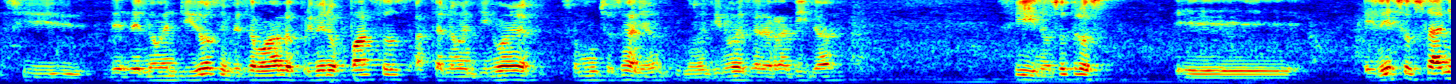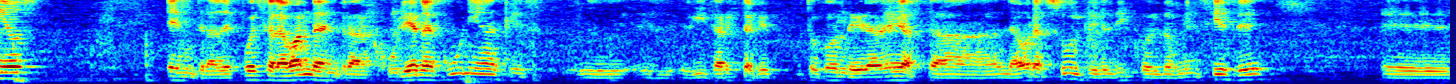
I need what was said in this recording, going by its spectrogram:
si desde el 92 empezamos a dar los primeros pasos hasta el 99, son muchos años, 99 sale Ratitas, sí, nosotros eh, en esos años entra, después a la banda entra Julián Acuña, que es el, guitarrista que tocó en Degradé hasta La Hora Azul, que es el disco del 2007. Eh,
